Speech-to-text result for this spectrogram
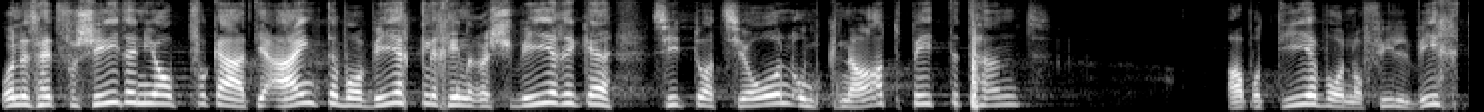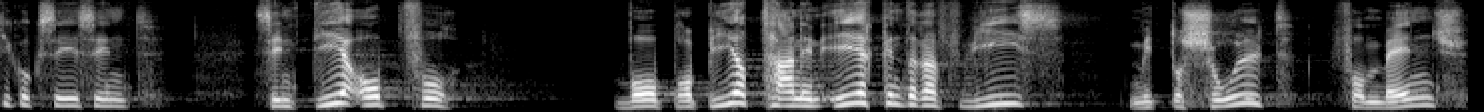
Und es hat verschiedene Opfer gegeben. Die einen, die wirklich in einer schwierigen Situation um Gnade bittet haben. Aber die, die noch viel wichtiger sind, sind die Opfer, die probiert haben, in irgendeiner Weise mit der Schuld vom Mensch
